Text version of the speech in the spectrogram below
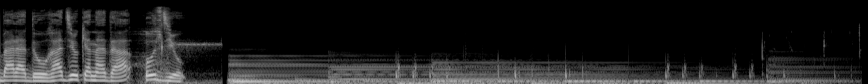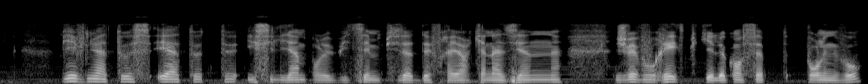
balado Radio-Canada audio. Bienvenue à tous et à toutes, ici Liam pour le huitième épisode de Frayeurs canadiennes. Je vais vous réexpliquer le concept pour les nouveaux.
